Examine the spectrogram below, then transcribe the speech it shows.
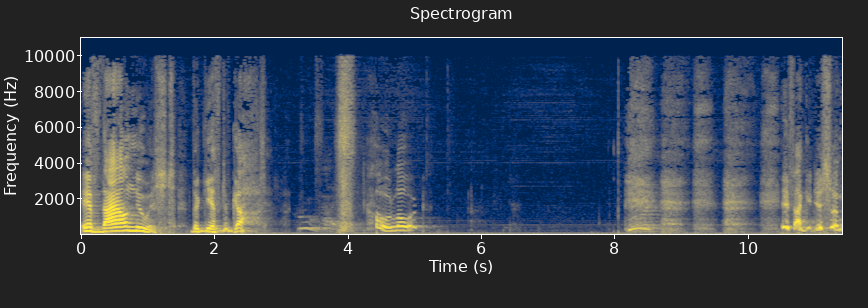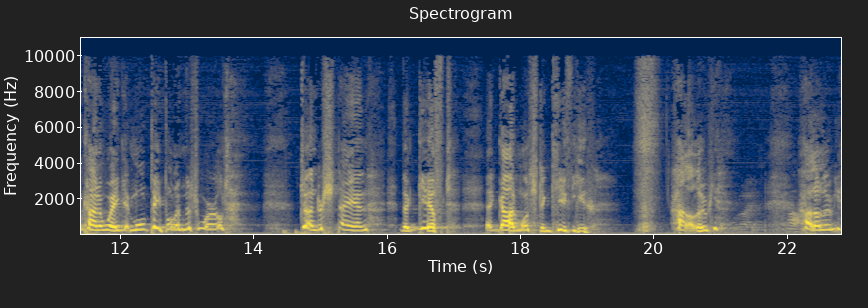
If thou knewest the gift of God. Oh, Lord. If I could just some kind of way get more people in this world to understand the gift that God wants to give you. Hallelujah. Hallelujah.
